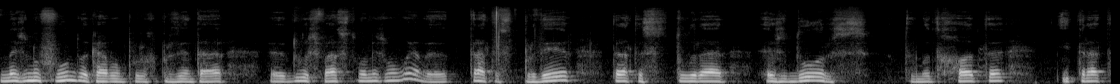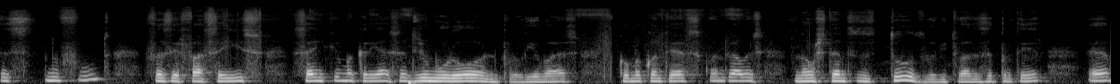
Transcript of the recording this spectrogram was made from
mas no fundo acabam por representar uh, duas faces de uma mesma moeda. Trata-se de perder, trata-se de tolerar as dores de uma derrota e trata-se, no fundo, fazer face a isso sem que uma criança desmorone por ali abaixo, como acontece quando elas, não estando de tudo habituadas a perder, eh,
